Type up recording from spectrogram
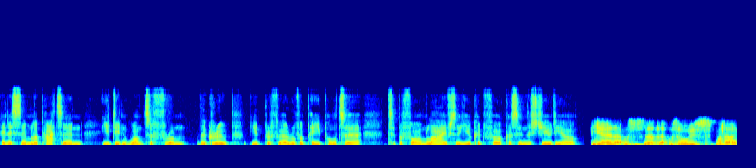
In a similar pattern, you didn't want to front the group. You'd prefer other people to to perform live so you could focus in the studio. Yeah, that was uh, that was always what I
